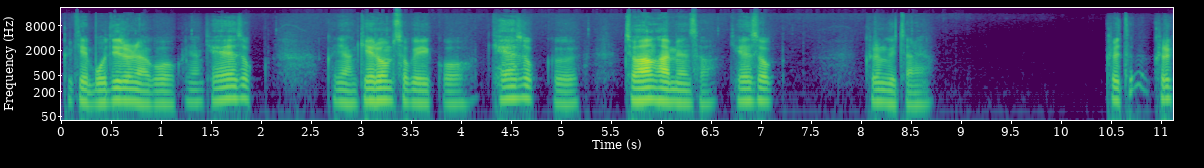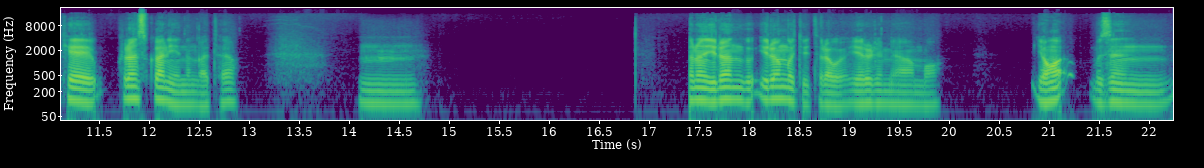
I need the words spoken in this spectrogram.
그렇게 못 일어나고 그냥 계속 그냥 괴로움 속에 있고 계속 그 저항하면서 계속 그런 거 있잖아요. 그렇 그렇게 그런 습관이 있는 것 같아요. 음, 저는 이런 거- 이런 것도 있더라고요. 예를 들면 뭐 영화 무슨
